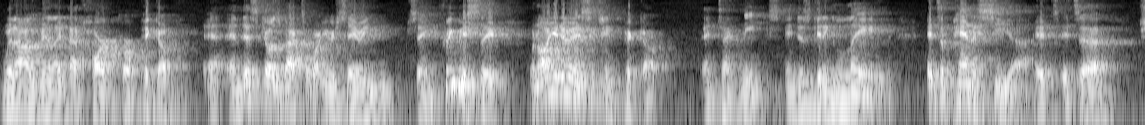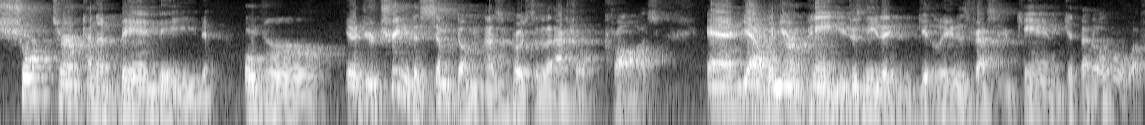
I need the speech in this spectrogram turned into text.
when I was being like that hardcore pickup, and, and this goes back to what you were saying saying previously. When all you're doing is teaching pickup and techniques and just getting laid, it's a panacea. It's it's a short term kind of band aid over you know, you're treating the symptom as opposed to the actual cause. And yeah, when you're in pain, you just need to get laid as fast as you can and get that over with.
